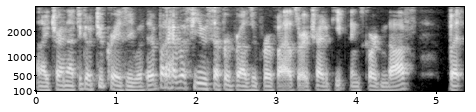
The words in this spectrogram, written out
And I try not to go too crazy with it, but I have a few separate browser profiles where I try to keep things cordoned off. But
